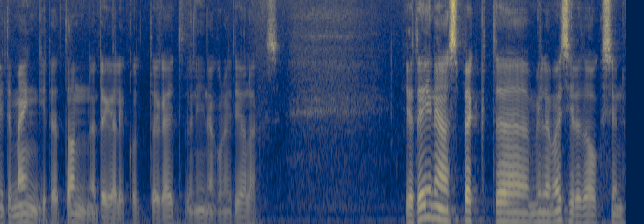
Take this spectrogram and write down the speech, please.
mitte mängida, et on tegelikult käituda nii, nagu neid ei oleks. ja teine aspekt, äh, mille ma esile tooksin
